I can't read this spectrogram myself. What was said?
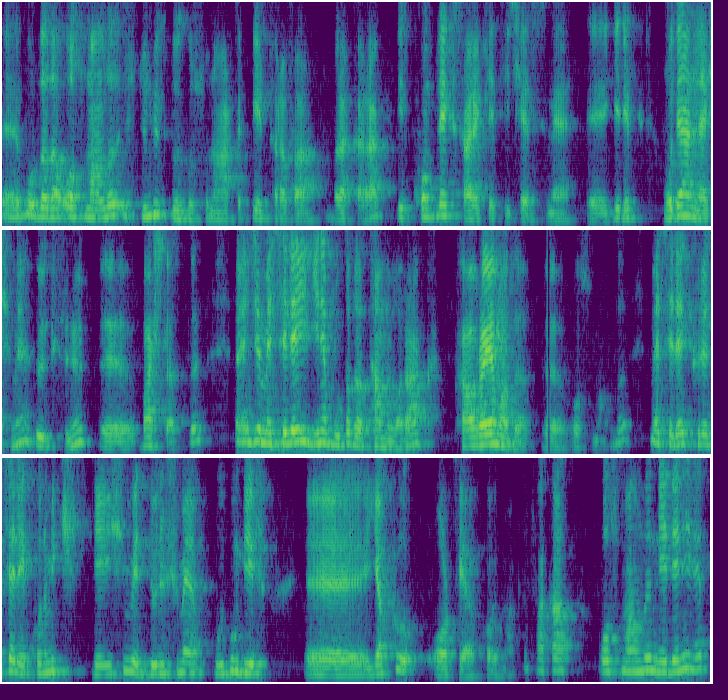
E, burada da Osmanlı üstünlük duygusunu artık bir tarafa bırakarak bir kompleks hareket içerisine e, girip modernleşme öyküsünü e, başlattı. Bence meseleyi yine burada da tam olarak kavrayamadı e, Osmanlı. Mesele küresel ekonomik değişim ve dönüşüme uygun bir e, yapı ortaya koymaktı. Fakat Osmanlı nedeni hep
